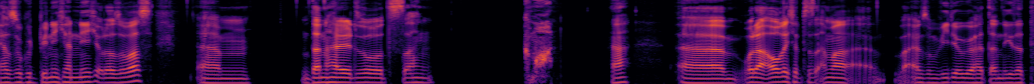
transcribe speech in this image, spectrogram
ja, so gut bin ich ja nicht oder sowas. Ähm, und dann halt so zu sagen, come on. Ja. Ähm, oder auch, ich habe das einmal äh, bei einem so einem Video gehört, da haben die gesagt,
